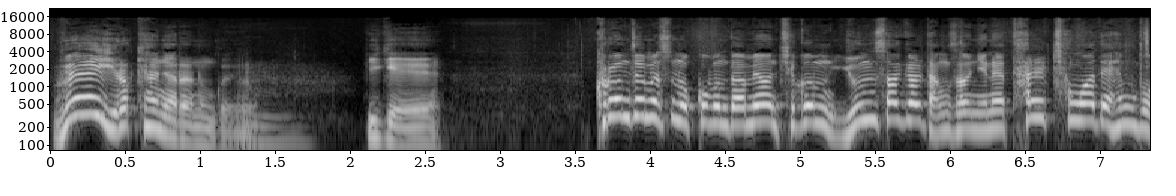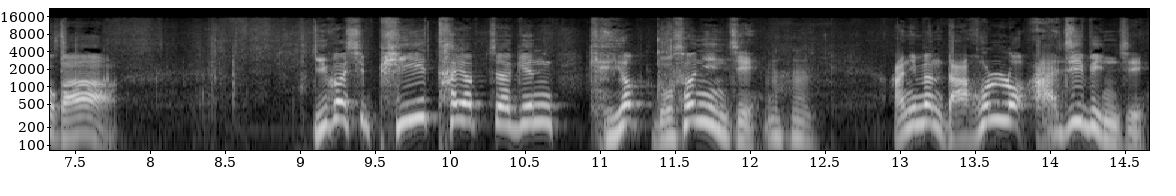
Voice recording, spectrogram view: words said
왜 이렇게 하냐라는 거예요. 음. 이게 그런 점에서 놓고 본다면 지금 윤석열 당선인의 탈청와대 행보가 이것이 비타협적인 개혁 노선인지 아니면 나 홀로 아집인지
